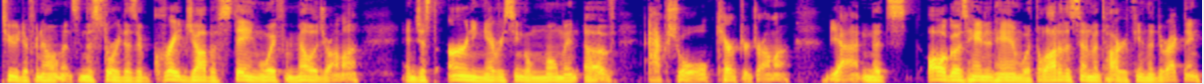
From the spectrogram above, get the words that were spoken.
two different elements. And this story does a great job of staying away from melodrama and just earning every single moment of actual character drama. Yeah and that's all goes hand in hand with a lot of the cinematography and the directing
